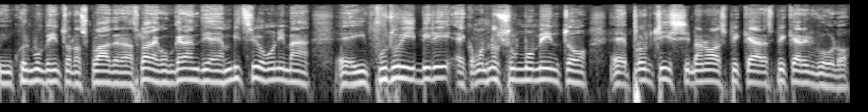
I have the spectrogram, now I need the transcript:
in quel momento una squadra, una squadra con grandi ambizioni, ma eh, infuturibili, ecco, ma non sul momento eh, prontissima no, a, spiccare, a, spiccare, il volo.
